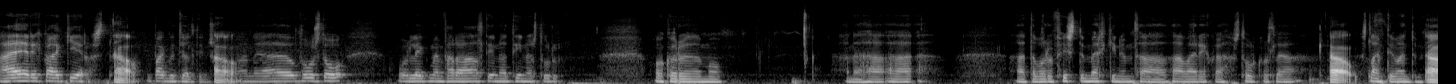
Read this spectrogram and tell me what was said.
það er eitthvað að gerast já, bak við tjöldin sko. Þannig að þú veist og, og leikmenn fara allt einu að týnast úr okkar röðum og þannig að, það- að, að þetta voru fyrstu merkin um það að það væri eitthvað stórkostlega já, slæmt í vændum. Já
